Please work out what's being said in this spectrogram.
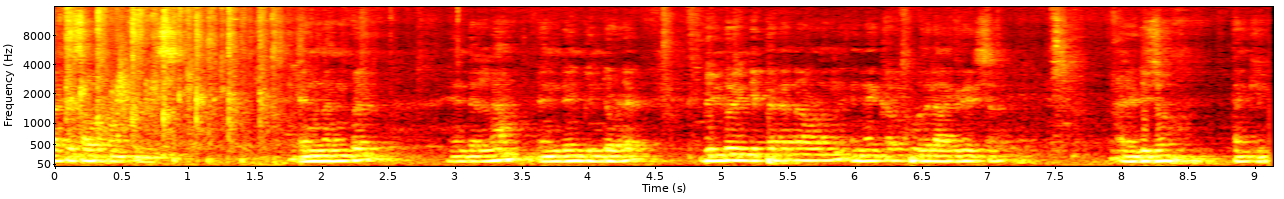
ദാറ്റ് ഇസ് അവർ കോൺഫിഡൻസ് എൻ നൻപൻ എന്റെ എല്ലാം എന്റെയും ബിൻഡോയുടെ ബിൻഡോ ഇൻഡിപെൻഡന്റ് ആവണമെന്ന് എന്നേക്കാൾ കൂടുതൽ ആഗ്രഹിച്ച Dijo thank you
